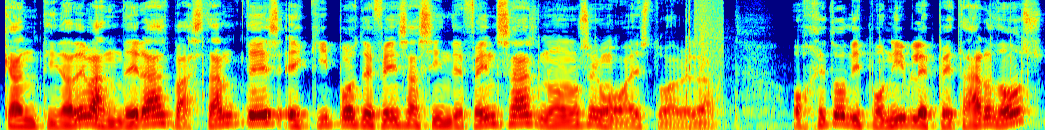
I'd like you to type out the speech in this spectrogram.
cantidad de banderas, bastantes, equipos defensas sin defensas. No, no sé cómo va esto, la verdad. Objetos disponibles, petardos.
